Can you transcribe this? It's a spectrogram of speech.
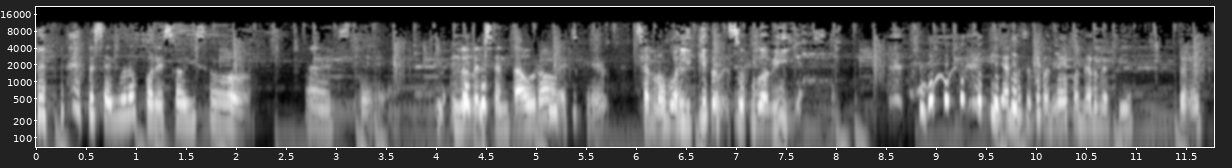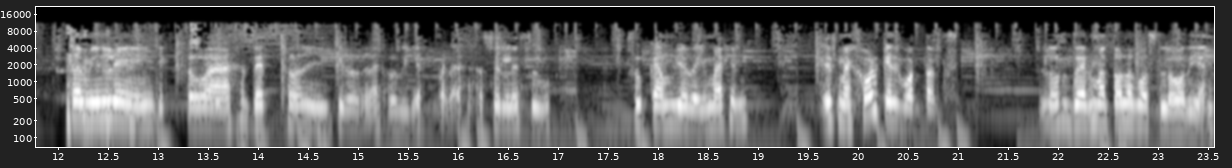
De seguro por eso hizo este lo del centauro, es que se robó el líquido de sus rodillas. y ya no se podía poner de pie. También le inyectó a Deadpool el líquido de las rodillas para hacerle su, su cambio de imagen. Es mejor que el Botox. Los dermatólogos lo odian.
